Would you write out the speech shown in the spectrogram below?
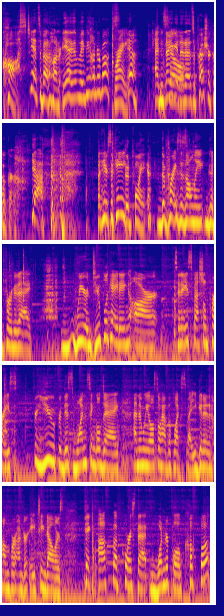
cost. yeah, it's about a hundred, yeah, maybe a hundred bucks. Right. Yeah. And now you're getting it as a pressure cooker. Yeah. But here's the key. Good point. The price is only good for today. We are duplicating our today's special price for you for this one single day. And then we also have the flex pay. You get it at home for under $18. Pick up, of course, that wonderful cookbook.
